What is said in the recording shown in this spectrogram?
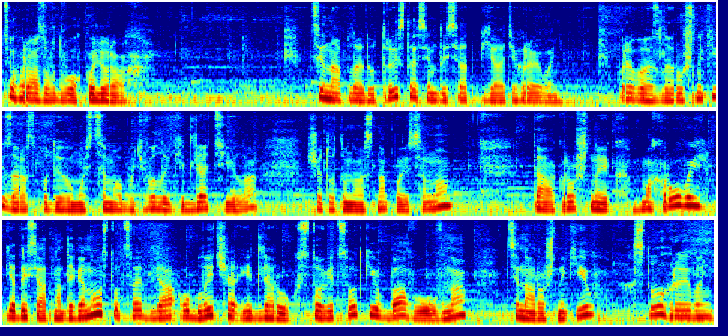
Цього разу в двох кольорах. Ціна пледу 375 гривень. Привезли рушники. Зараз подивимось, це, мабуть, великі для тіла. Що тут у нас написано? Так, рушник махровий 50 на 90 це для обличчя і для рук. 100% бавовна. Ціна рушників 100 гривень.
